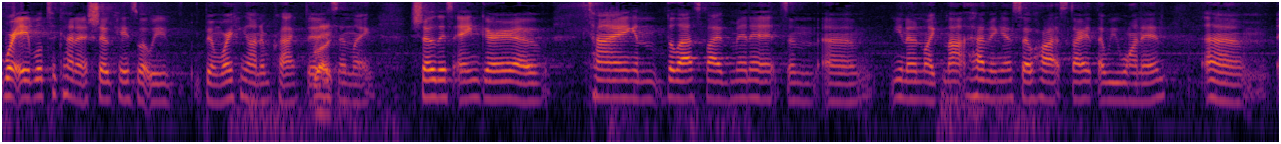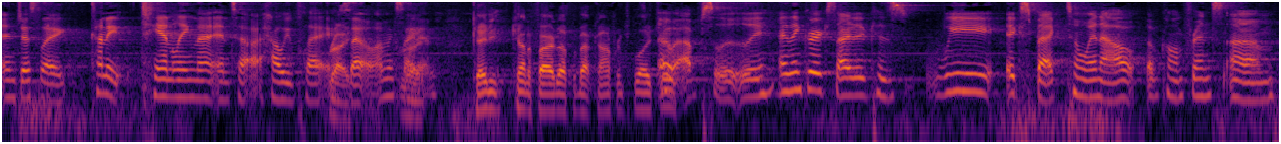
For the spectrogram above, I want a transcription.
we're able to kind of showcase what we've been working on in practice Right. and like show this anger of tying in the last five minutes and um, you know and like not having a so hot start that we wanted um, and just like kind of channeling that into how we play Right. so i'm excited Right. Katie, kind of fired up about conference play too. Oh, absolutely. I think we're excited because we expect to win out of conference. Um,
